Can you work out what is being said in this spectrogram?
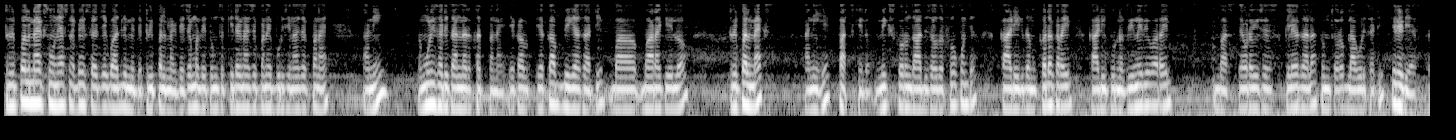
ट्रिपल मॅक्स होण्यास असल्या एक बादली मिळते ट्रिपल मॅक्स त्याच्यामध्ये तुमचं कीटकनाशक पण आहे बुरशीनाशक पण आहे आणि मुळीसाठी चालणारं खत पण आहे. एका एका बिघ्यासाठी बा बारा किलो ट्रिपल मॅक्स आणि हे पाच किलो. मिक्स करून दहा दिवसा अगोदर फोकून द्या. काडी एकदम कडक राहील. काडी पूर्ण ग्रीनरीवर राहील. बस एवढा विषय क्लिअर झाला. तुमचं रोप लागवडीसाठी रेडी असतं.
